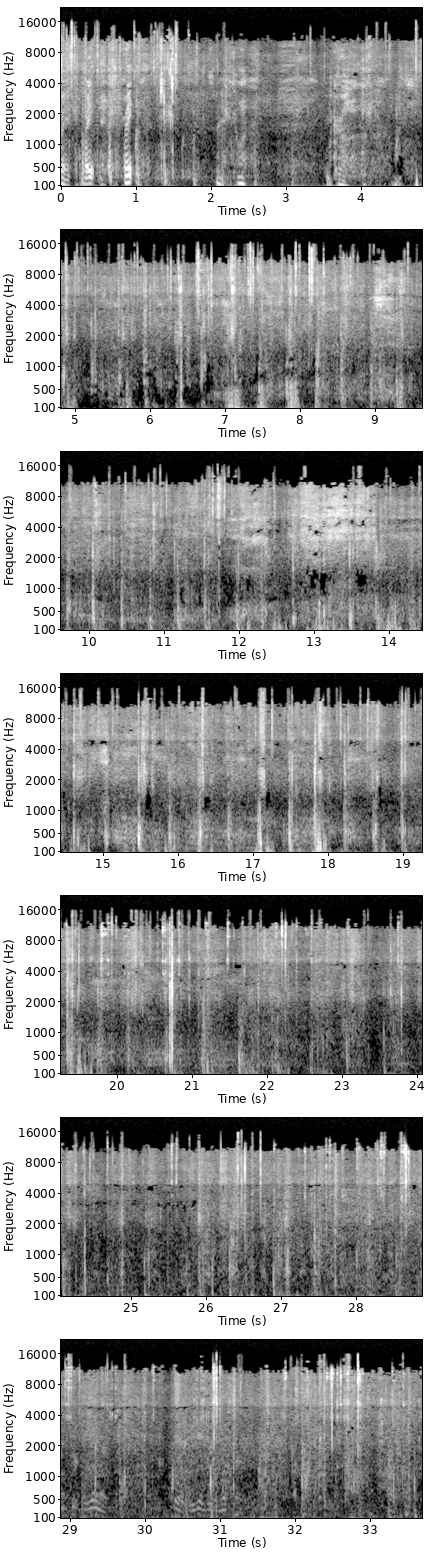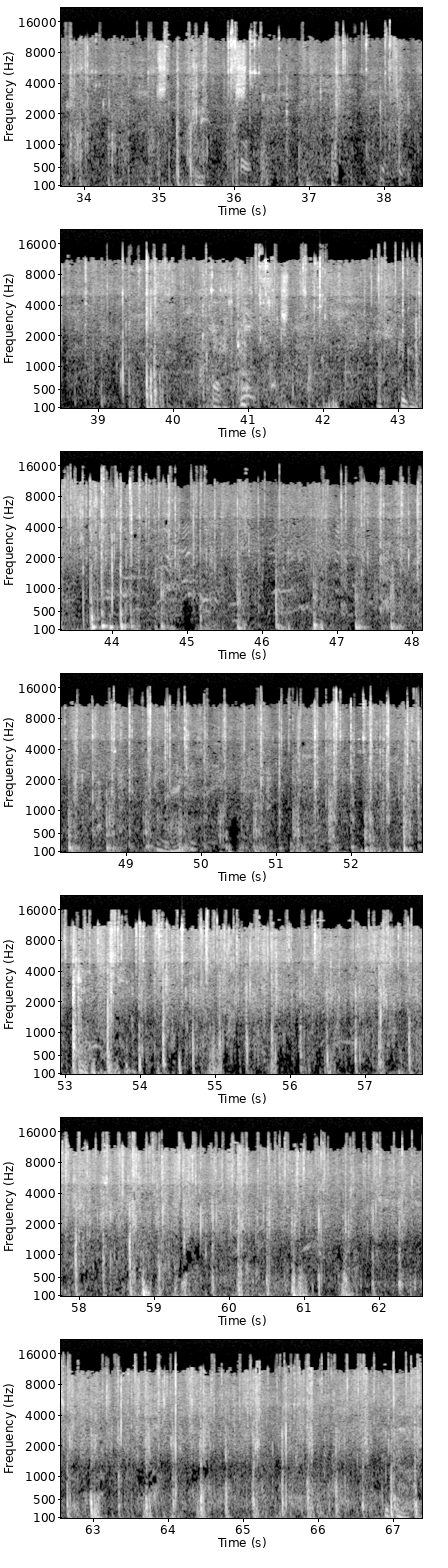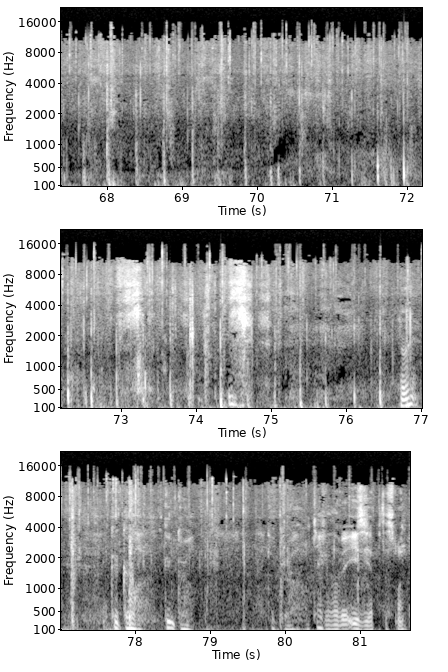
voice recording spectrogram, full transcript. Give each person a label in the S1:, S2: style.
S1: Right, right. Right, come on. Good girl. Okay, All right. Good girl. Good girl. Good girl. Take it a little bit easy up this one.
